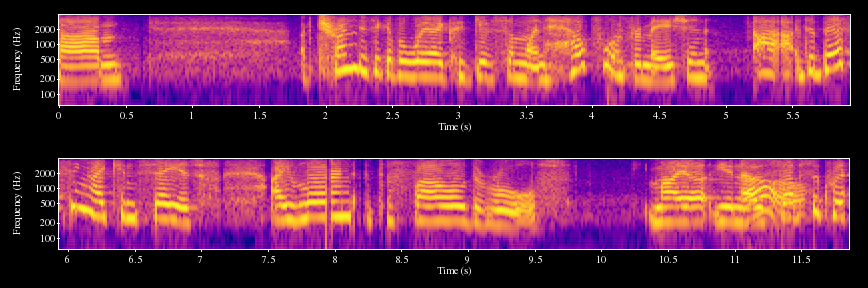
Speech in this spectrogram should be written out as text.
um I'm trying to think of a way I could give someone helpful information. Uh, the best thing I can say is I learned to follow the rules. My, uh, you know, oh, subsequent.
